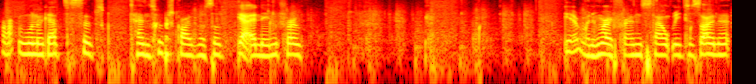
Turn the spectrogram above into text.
Right, when I get to subs 10 subscribers, I'll get an intro get one of my friends to help me design it.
